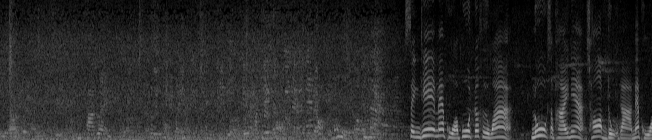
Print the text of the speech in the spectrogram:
มีชาด้วยมีพาด้วยก็เลยแทงไปแทงทีเดียวแล้วก็พักเล่นออกแล้วโมโหขึ้นหน้าสิ่งที่แม่ผัวพูดก็คือว่า ลูกสะพ้ายเนี่ยชอบดุด่าแม่ผัว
